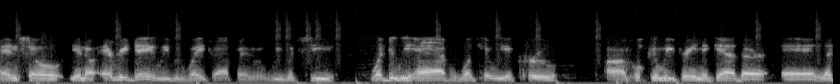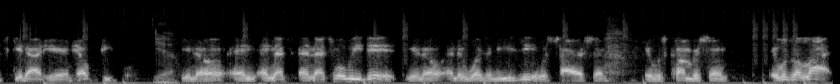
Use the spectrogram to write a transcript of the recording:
And so, you know, every day we would wake up and we would see what do we have, what can we accrue, um, who can we bring together, and let's get out here and help people. Yeah. You know, and and that's and that's what we did. You know, and it wasn't easy. It was tiresome. It was cumbersome. It was a lot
